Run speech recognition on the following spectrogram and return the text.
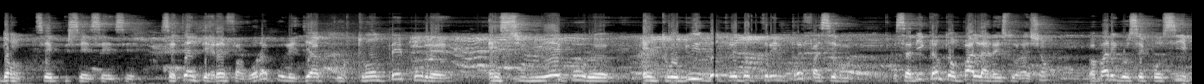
Donc, c'est un terrain favorable pour les diables, pour tromper, pour euh, insinuer, pour euh, introduire d'autres doctrines très facilement. C'est-à-dire, quand on parle de la restauration, Papa Rigo, c'est possible.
